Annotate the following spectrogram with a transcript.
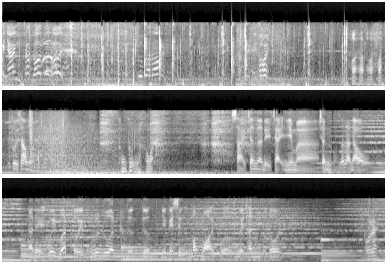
Phải nhanh chậm thôi vừa thôi. Vừa vừa thôi thế thôi. Tôi xong rồi. Không cự được không ạ? Sải chân ra để chạy nhưng mà chân cũng rất là đau. Là để quên bớt tôi cũng luôn luôn tưởng tượng những cái sự mong mỏi của người thân của tôi. Cố lên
